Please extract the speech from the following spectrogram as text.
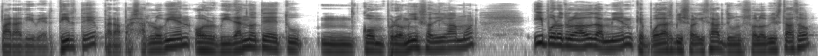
para divertirte, para pasarlo bien, olvidándote de tu mm, compromiso, digamos, y por otro lado también que puedas visualizar de un solo vistazo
